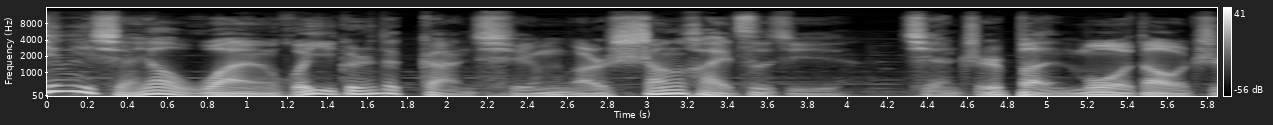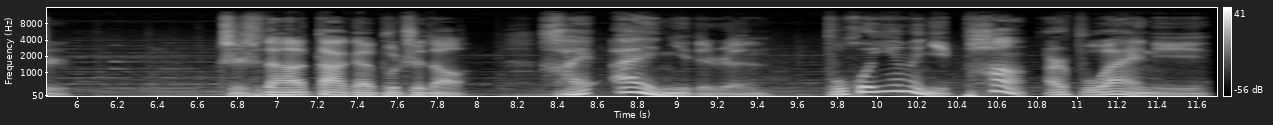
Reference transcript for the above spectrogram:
因为想要挽回一个人的感情而伤害自己，简直本末倒置。只是她大概不知道。还爱你的人，不会因为你胖而不爱你，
